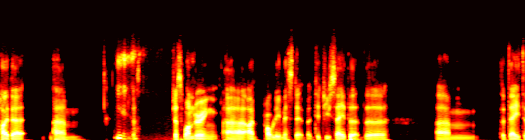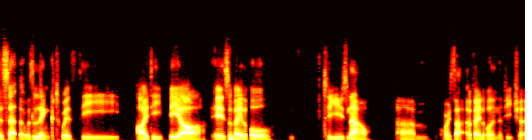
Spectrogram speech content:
Hi there. Um, Yeah. just, just wondering, uh, I probably missed it, but did you say that the um, the data set that was linked with the IDBR is available to use now? Um, or is that available in the future?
